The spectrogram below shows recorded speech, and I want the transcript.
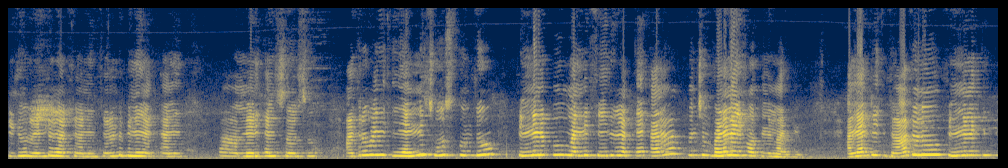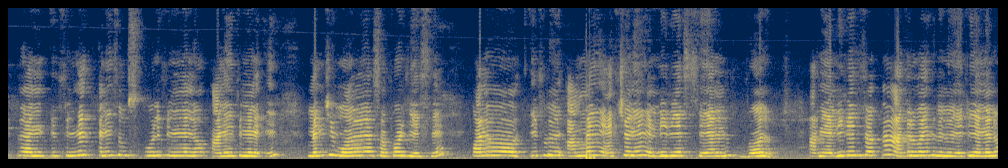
ఇటు రెండు కట్టాలి కరెంటు బిల్లు కట్టాలి మెడికల్ స్టోర్స్ అదర్వైజ్ ఇవన్నీ చూసుకుంటూ పిల్లలకు మళ్ళీ ఫీజు కట్టే కదా కొంచెం బడలైపోతుంది మనకి అలాంటి జాతులు పిల్లలకి పిల్లలు కనీసం స్కూల్ పిల్లలు కాలేజీ పిల్లలకి మంచి మోరల్గా సపోర్ట్ చేస్తే వాళ్ళు ఇప్పుడు అమ్మాయి యాక్చువల్గా ఎంబీబీఎస్ చేయాలని గోల్ అది ఎంబీబీఎస్ తప్ప అదర్వైజ్ నేను ఏపీ వెళ్ళను.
